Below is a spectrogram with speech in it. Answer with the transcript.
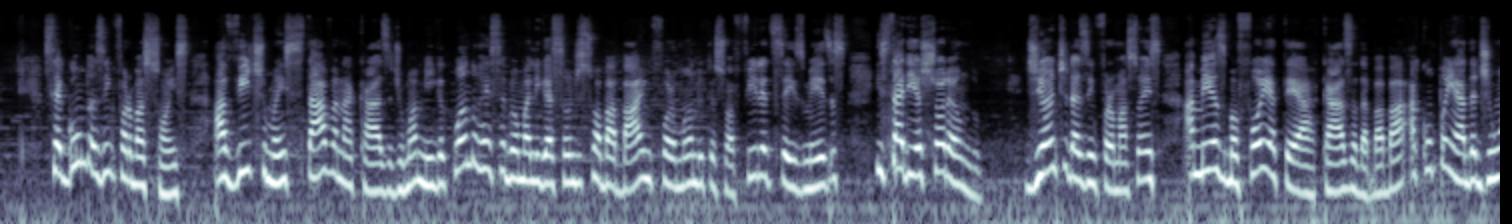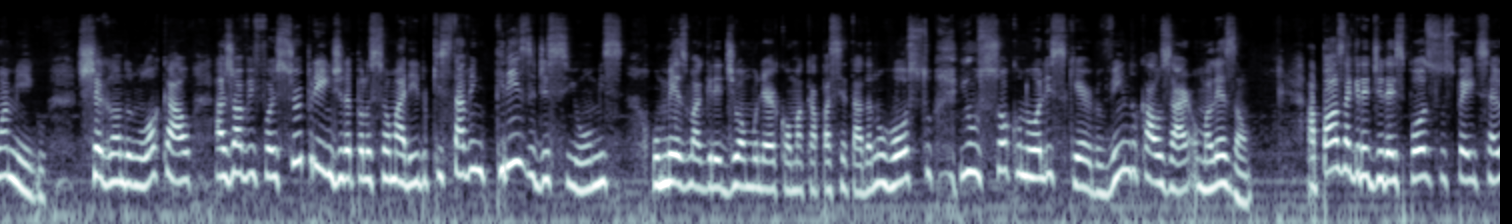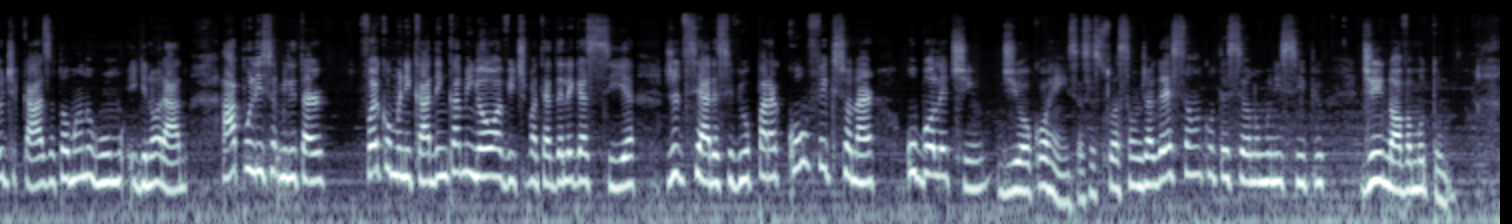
Segundo as informações, a vítima estava na casa de uma amiga quando recebeu uma ligação de sua babá informando que sua filha de seis meses estaria chorando. Diante das informações, a mesma foi até a casa da babá acompanhada de um amigo. Chegando no local, a jovem foi surpreendida pelo seu marido, que estava em crise de ciúmes. O mesmo agrediu a mulher com uma capacetada no rosto e um soco no olho esquerdo, vindo causar uma lesão. Após agredir a esposa, o suspeito saiu de casa tomando rumo ignorado. A polícia militar foi comunicada e encaminhou a vítima até a delegacia judiciária civil para confeccionar o boletim de ocorrência. Essa situação de agressão aconteceu no município de Nova Mutum.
